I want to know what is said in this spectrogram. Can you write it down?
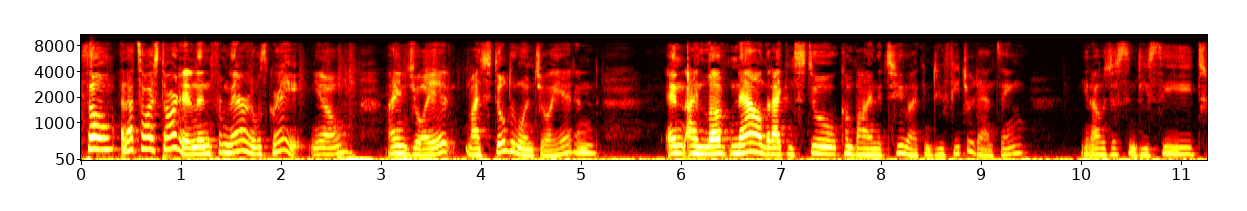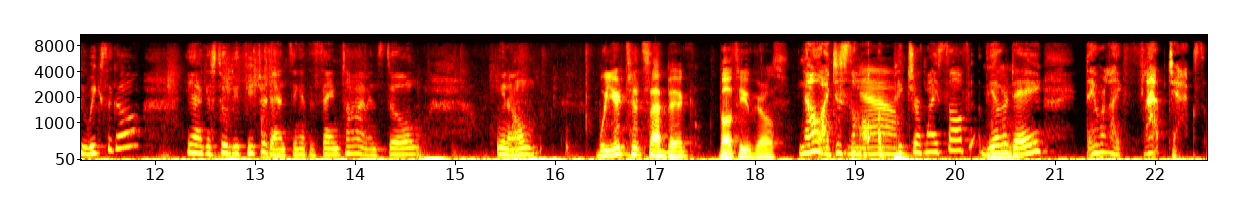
so and that's how I started, and then from there it was great. You know, I enjoy it. I still do enjoy it, and and I love now that I can still combine the two. I can do feature dancing. You know, I was just in DC two weeks ago. Yeah, I can still do feature dancing at the same time and still, you know. Were your tits that big? Both of you girls? No, I just saw No. a picture of myself the Mm-hmm. other day. They were like flapjacks.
